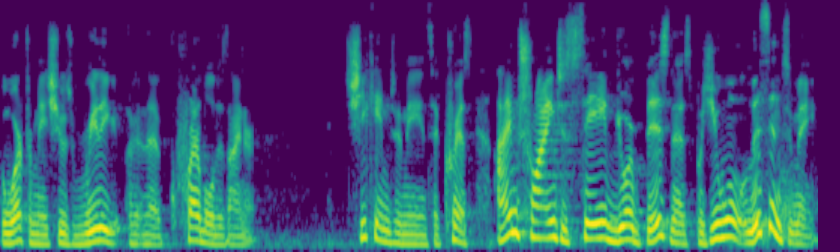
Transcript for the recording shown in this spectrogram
who worked for me. She was really an incredible designer. She came to me and said, Chris, I'm trying to save your business, but you won't listen to me.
